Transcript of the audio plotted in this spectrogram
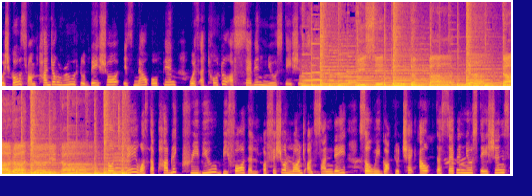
which goes from Tanjong Rhu to Bayshore is now open with a total of 7 new stations. Di situ tempatnya darah jelita. So today was the public preview before the official launch on Sunday. So we got to check out the seven new stations,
